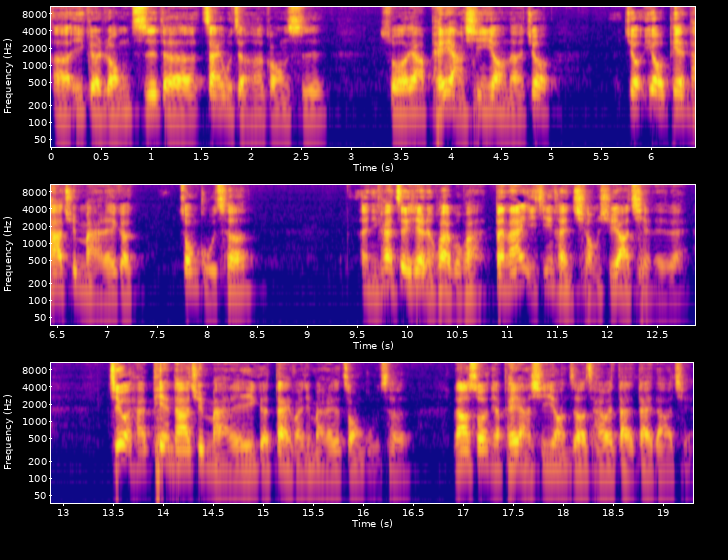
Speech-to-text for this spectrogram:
呃，一个融资的债务整合公司，说要培养信用呢，就就诱骗他去买了一个中古车。哎，你看这些人坏不坏？本来已经很穷，需要钱，对不对？结果还骗他去买了一个贷款，去买了一个中古车，然后说你要培养信用之后才会贷贷到钱，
